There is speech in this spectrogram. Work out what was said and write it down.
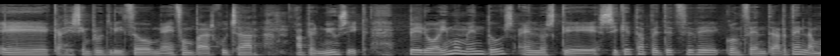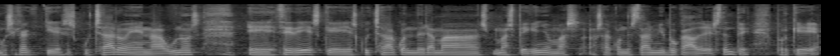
eh, casi siempre utilizo mi iPhone para escuchar Apple Music, pero hay momentos en los que sí que te apetece concentrarte en la música que quieres escuchar o en algunos eh, CDs que escuchaba cuando era más, más pequeño, más, o sea, cuando estaba en mi época adolescente, porque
